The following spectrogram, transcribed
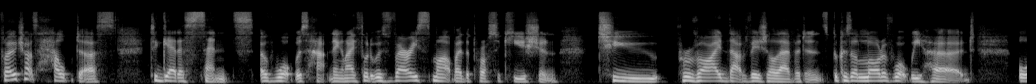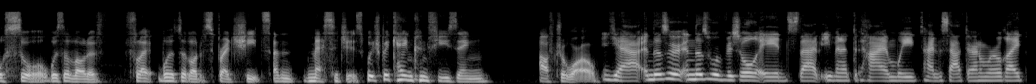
flowcharts helped us to get a sense of what was happening. And I thought it was very smart by the prosecution to provide that visual evidence because a lot of what we heard or saw was a lot of was a lot of spreadsheets and messages, which became confusing after a while. Yeah, and those are and those were visual aids that even at the time we kind of sat there and we are like,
